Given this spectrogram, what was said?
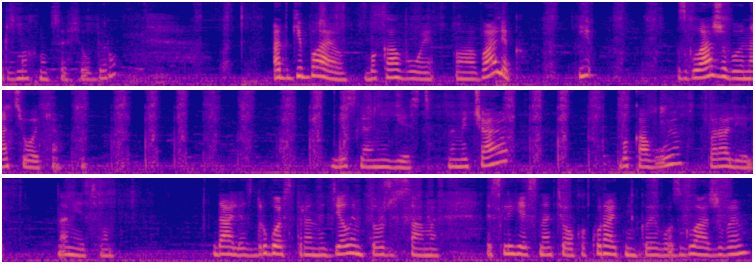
размахнуться, я все уберу отгибаю боковой э, валик и сглаживаю натеки, если они есть. Намечаю боковую параллель, наметила. Далее, с другой стороны, делаем то же самое. Если есть натек, аккуратненько его сглаживаем.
